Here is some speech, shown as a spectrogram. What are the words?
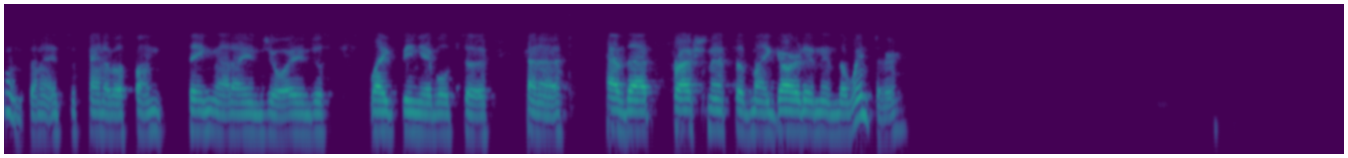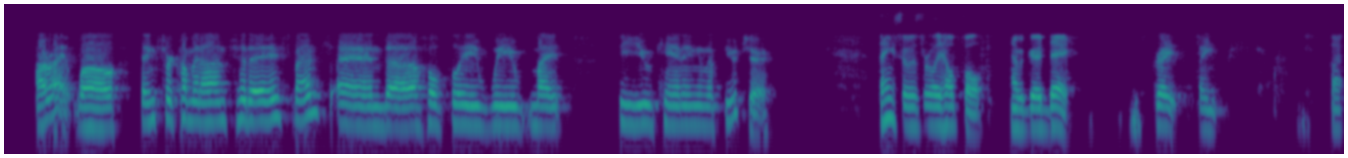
since. And it's just kind of a fun thing that I enjoy, and just like being able to kind of have that freshness of my garden in the winter. All right. Well, thanks for coming on today, Spence, and uh, hopefully we might see you canning in the future. Thanks. It was really helpful. Have a good day. Great. Thanks. Bye.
